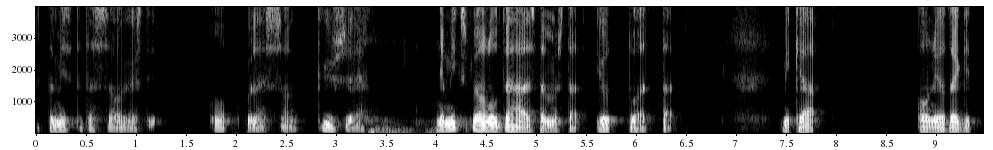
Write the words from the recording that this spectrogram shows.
Että mistä tässä oikeasti loppupeleissä on kyse. Ja miksi me haluan tehdä tämmöistä juttua, että mikä on jotenkin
